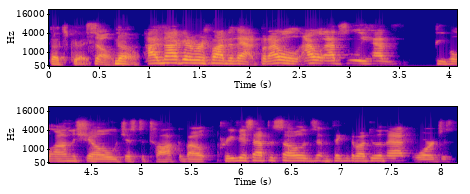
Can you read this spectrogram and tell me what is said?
That's great. so no, I'm not going to respond to that, but I will. I will absolutely have people on the show just to talk about previous episodes. I'm thinking about doing that, or just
